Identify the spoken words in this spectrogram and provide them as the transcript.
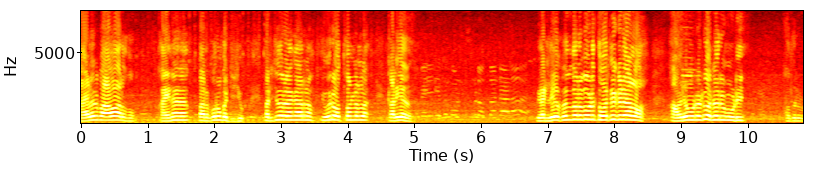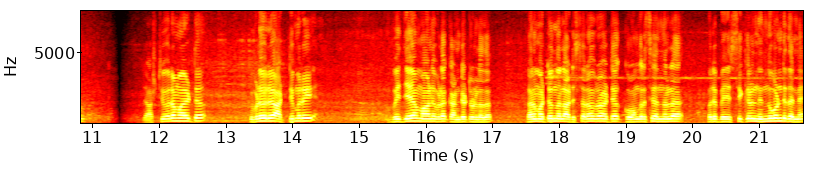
അയാളൊരു പാവമായിരുന്നു അതിനെ മനഃപൂർവം പറ്റിച്ചു. പറ്റിച്ചു പറയാൻ കാരണം ഇവർ ഒത്തോണ്ടുള്ള കളിയത്. വെള്ളിയപ്പം കൂടെ എന്ന് പറയുമ്പോൾ ഇവിടെ തോറ്റിക്കിടയാണല്ലോ അവരെ കൂടിയിട്ട് ഒരൊരു കൂടി. അത്രേ ഉള്ളൂ. രാഷ്ട്രീയപരമായിട്ട് ഇവിടെ ഒരു അട്ടിമറി വിജയമാണ് ഇവിടെ കണ്ടിട്ടുള്ളത്. കാരണം മറ്റൊന്നല്ല അടിസ്ഥാനപരമായിട്ട് കോൺഗ്രസ് എന്നുള്ള ഒരു ബേസിക്കിൽ നിന്നുകൊണ്ട് തന്നെ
